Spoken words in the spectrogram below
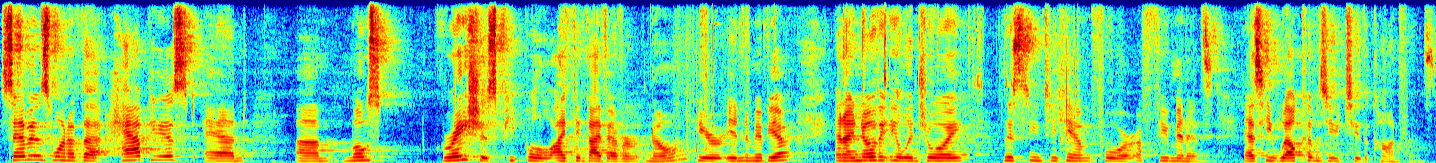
Sam is one of the happiest and um, most gracious people I think I've ever known here in Namibia, and I know that you'll enjoy listening to him for a few minutes as he welcomes you to the conference.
